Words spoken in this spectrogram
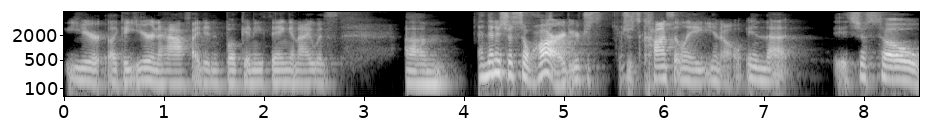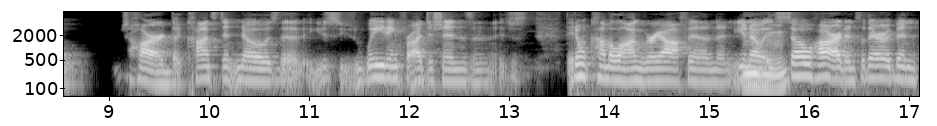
year like a year and a half. I didn't book anything, and I was, um, and then it's just so hard. You're just just constantly, you know, in that. It's just so hard. The constant no's, the you just you're waiting for auditions, and it just they don't come along very often, and you know, Mhm. it's so hard. And so there have been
